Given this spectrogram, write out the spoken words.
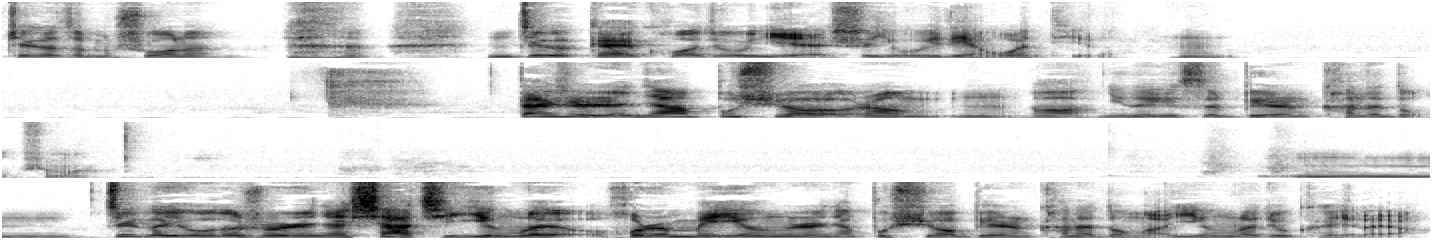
这个怎么说呢？你这个概括就也是有一点问题的，嗯。但是人家不需要让，嗯啊，你的意思别人看得懂是吗？嗯，这个有的时候人家下棋赢了或者没赢，人家不需要别人看得懂啊，赢了就可以了呀。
